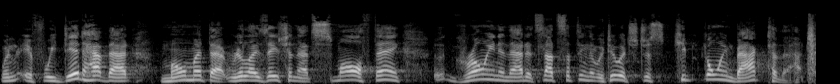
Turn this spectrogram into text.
when, if we did have that moment, that realization, that small thing, growing in that, it's not something that we do, it's just keep going back to that.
